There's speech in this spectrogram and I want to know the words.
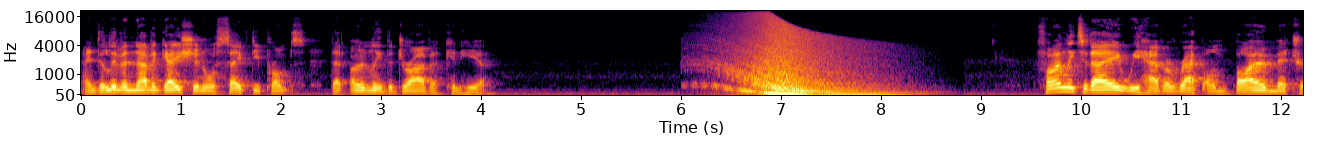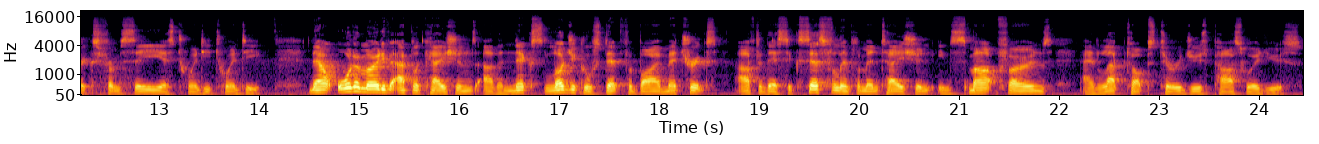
and deliver navigation or safety prompts that only the driver can hear. Finally, today we have a wrap on biometrics from CES 2020. Now, automotive applications are the next logical step for biometrics after their successful implementation in smartphones and laptops to reduce password use.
